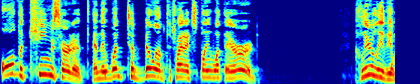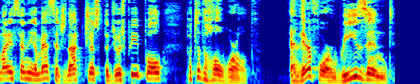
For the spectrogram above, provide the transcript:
All the kings heard it, and they went to Bilam to try to explain what they heard. Clearly, the Almighty is sending a message not just the Jewish people, but to the whole world and therefore reasoned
